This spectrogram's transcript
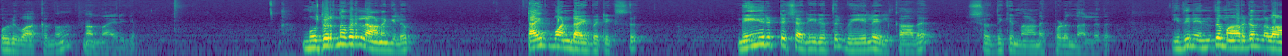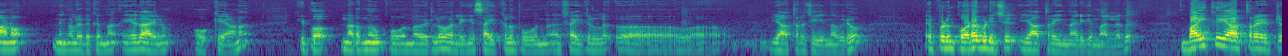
ഒഴിവാക്കുന്നത് നന്നായിരിക്കും. മുതിർന്നവരിലാണെങ്കിലും ടൈപ്പ് വൺ ഡയബറ്റിക്സ് നേരിട്ട് ശരീരത്തിൽ വേലേൽക്കാതെ ശ്രദ്ധിക്കുന്നതാണ് എപ്പോഴും നല്ലത്. ഇതിനെന്ത് മാർഗങ്ങളാണോ നിങ്ങൾ എടുക്കുന്നത് ഏതായാലും ഓക്കെയാണ് ഇപ്പോൾ നടന്നു പോകുന്നവരിലോ അല്ലെങ്കിൽ സൈക്കിൾ പോകുന്ന സൈക്കിളിൽ യാത്ര ചെയ്യുന്നവരോ എപ്പോഴും കുട പിടിച്ച് യാത്ര ചെയ്യുന്നതായിരിക്കും നല്ലത്. ബൈക്ക് യാത്ര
